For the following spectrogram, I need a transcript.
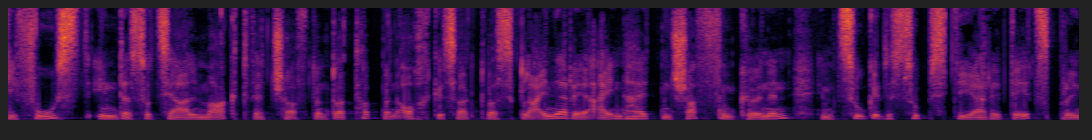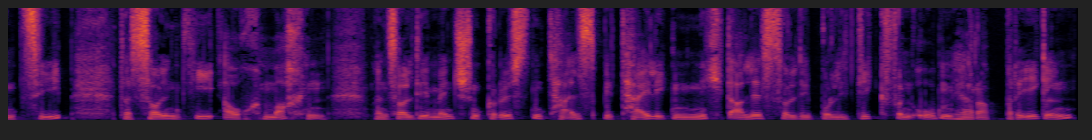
gefußt in der sozialen Marktwirtschaft. Und dort hat man auch gesagt, was kleinere Einheiten schaffen können im Zuge des Subsidiaritätsprinzips, das sollen die auch machen. Man soll die Menschen größtenteils beteiligen. Nicht alles soll die Politik von oben herab regeln.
